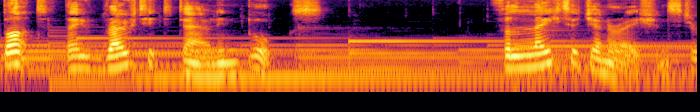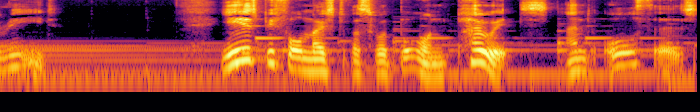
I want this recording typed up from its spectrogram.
But they wrote it down in books for later generations to read. Years before most of us were born, poets and authors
